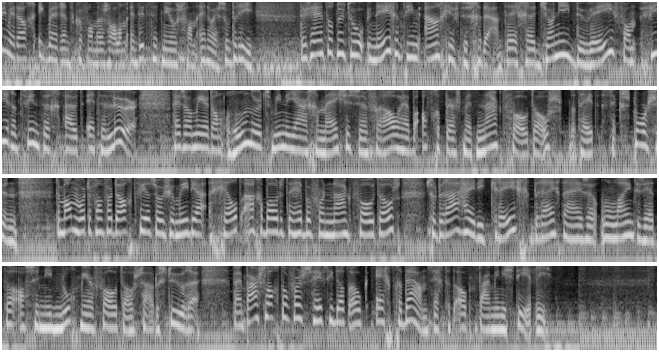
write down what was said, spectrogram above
Goedemiddag, ik ben Renske van der Zalm en dit is het nieuws van NOS op 3. Er zijn tot nu toe 19 aangiftes gedaan tegen Johnny de Wee van 24 uit Etteleur. Hij zou meer dan 100 minderjarige meisjes en vrouwen hebben afgeperst met naaktfoto's. Dat heet sextortion. De man wordt ervan verdacht via social media geld aangeboden te hebben voor naaktfoto's. Zodra hij die kreeg, dreigde hij ze online te zetten als ze niet nog meer foto's zouden sturen. Bij een paar slachtoffers heeft hij dat ook echt gedaan, zegt het Openbaar Ministerie.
